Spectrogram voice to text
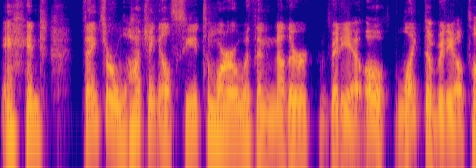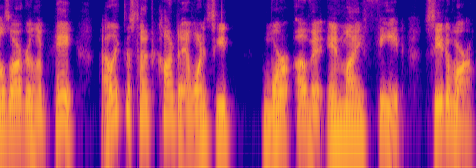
And thanks for watching. I'll see you tomorrow with another video. Oh, like the video. Tells algorithm, hey, I like this type of content. I want to see more of it in my feed. See you tomorrow.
